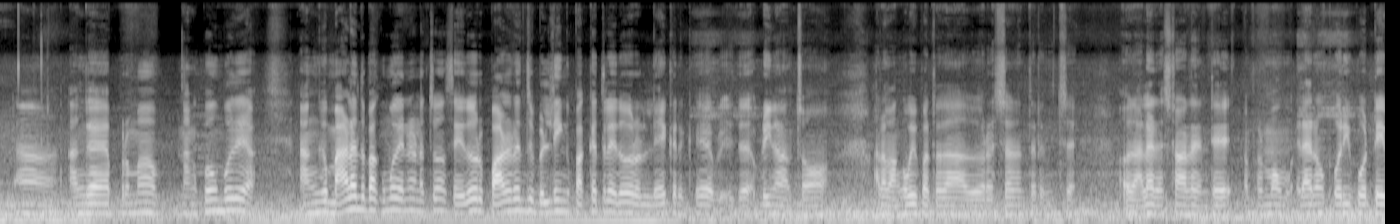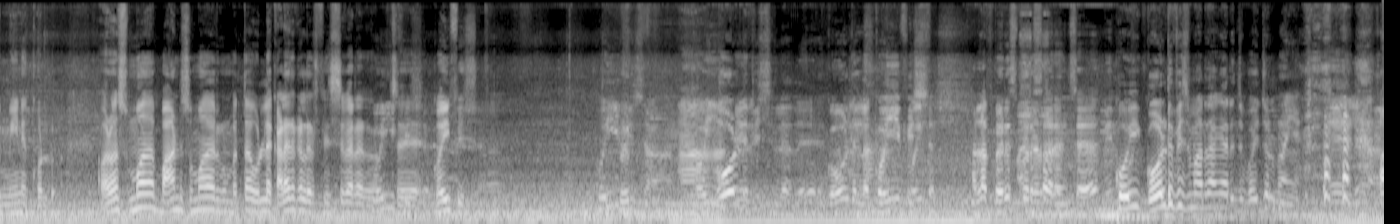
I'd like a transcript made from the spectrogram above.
அங்கே அப்புறமா நாங்கள் போகும்போது அங்கே மேலேருந்து பார்க்கும்போது என்ன நினச்சோம்? சரி ஏதோ ஒரு பதினஞ்சு பில்டிங் பக்கத்தில் ஏதோ ஒரு லேக் இருக்குது அப்படி இது அப்படின்னு நினச்சோம். ஆனால் அங்கே போய் பார்த்தா தான் அது ஒரு ரெஸ்டாரண்ட் இருந்துச்சு ஒரு நல்ல ரெஸ்டாரண்ட்டு அப்புறமா எல்லோரும் பொறி போட்டு மீனை கொண்டு அப்புறம் சும்மா தான் பாண்டு சும்மா தான் இருக்கும் பார்த்தா உள்ள கலர் கலர் ஃபிஷ் வேறு இருந்துச்சு. கொய் ஃபிஷ் கோல்டு ஃபிஷ் இல்லை அது. கோல்டு இல்லை கொய் ஃபிஷ் நல்லா பெருசு பெருசாக இருந்துச்சு. கொய் கோல்டு ஃபிஷ் மாதிரி தாங்க இருந்துச்சு போய் சொல்கிறாங்க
